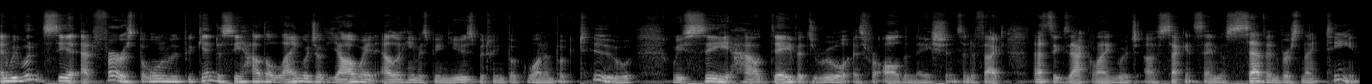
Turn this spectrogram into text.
And we wouldn't see it at first, but when we begin to see how the language of Yahweh and Elohim is being used between book one and book two, we see how David's rule is for all the nations. And in fact, that's the exact language of 2 Samuel 7, verse 19.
